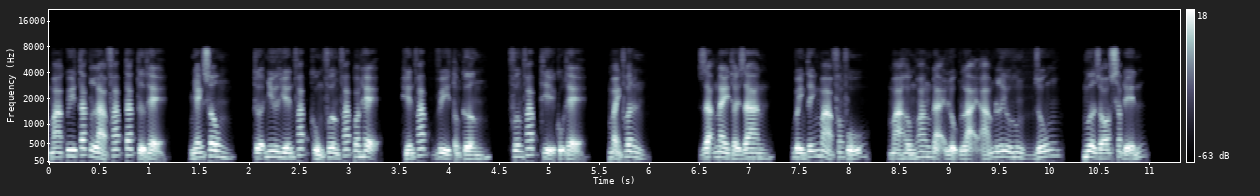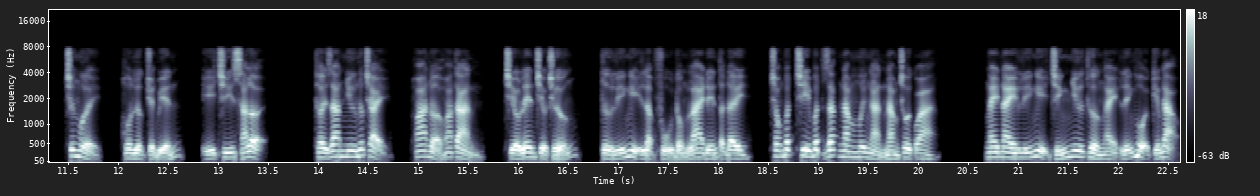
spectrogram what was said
Mà quy tắc là pháp tắc tử thể, nhánh sông, tựa như hiến pháp cùng phương pháp quan hệ, hiến pháp vì tổng cương, phương pháp thì cụ thể mạnh phân. Dạng này thời gian, bình tĩnh mà phong phú, mà hồng hoang đại lục lại ám lưu hung dũng, mưa gió sắp đến. Chương mười, hồn lực chuyển biến, ý chí xá lợi. Thời gian như nước chảy, hoa nở hoa tàn, chiều lên chiều trướng, từ lý nghị lập phủ đồng lai đến tận đây, trong bất chi bất giác năm mươi ngàn năm trôi qua. Ngày này lý nghị chính như thường ngày lĩnh hội kiếm đạo,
